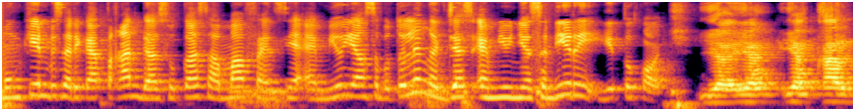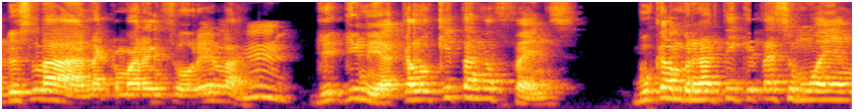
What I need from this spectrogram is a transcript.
mungkin bisa dikatakan nggak suka sama fansnya MU yang sebetulnya ngejudge MU-nya sendiri gitu coach. ya yang yang kardus lah anak kemarin sore lah. Hmm. Gi- gini ya, kalau kita ngefans, bukan berarti kita semua yang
